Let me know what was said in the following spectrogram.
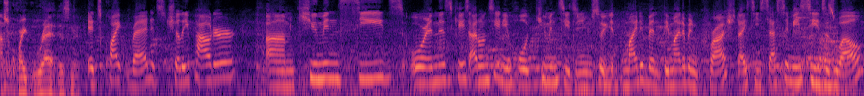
it's quite red, isn't it? It's quite red. It's chili powder, um, cumin seeds, or in this case, I don't see any whole cumin seeds in here. So it might have been they might have been crushed. I see sesame seeds as well.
